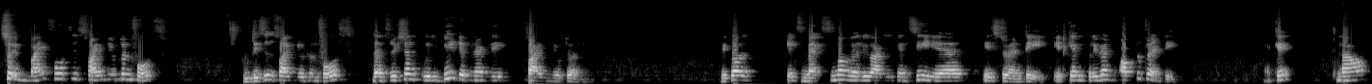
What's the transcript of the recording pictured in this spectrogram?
So if my force is 5 Newton force, this is 5 Newton force, then friction will be definitely 5 Newton because its maximum value as you can see here is 20. It can prevent up to 20. Okay. Now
